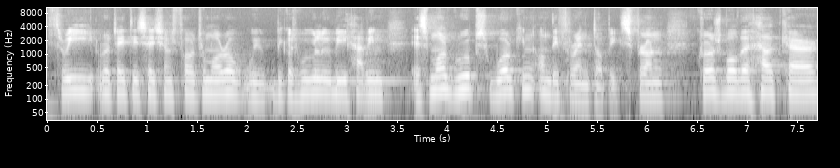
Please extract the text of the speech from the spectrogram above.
three rotating sessions for tomorrow we, because we will be having small groups working on different topics from cross-border healthcare, uh,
